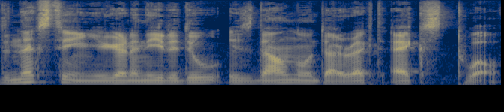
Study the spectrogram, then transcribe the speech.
The next thing you're gonna need to do is download DirectX 12.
